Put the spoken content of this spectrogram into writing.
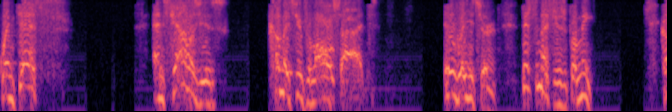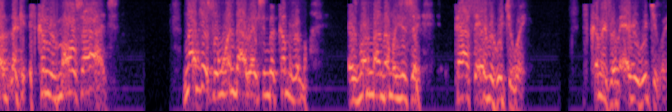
when tests and challenges come at you from all sides, everywhere you turn, this message is for me. Like it's coming from all sides. Not just from one direction, but coming from, as one of my numbers used to say, Pastor, every which way. It's coming from every which way.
